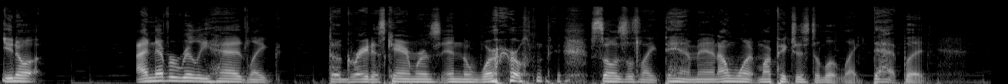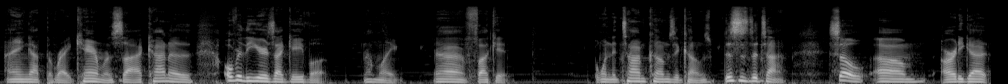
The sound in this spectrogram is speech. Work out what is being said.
you know i never really had like the greatest cameras in the world so it's just like damn man i want my pictures to look like that but i ain't got the right camera so i kind of over the years i gave up i'm like ah fuck it when the time comes it comes this is the time so um already got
